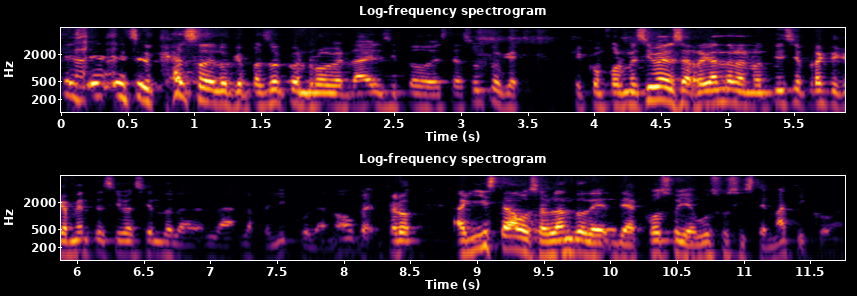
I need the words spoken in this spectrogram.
Es, es el caso de lo que pasó con Robert Diles y todo este asunto, que, que conforme se iba desarrollando la noticia, prácticamente se iba haciendo la, la, película, ¿no? Pero allí estábamos hablando de, de acoso y abuso sistemático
